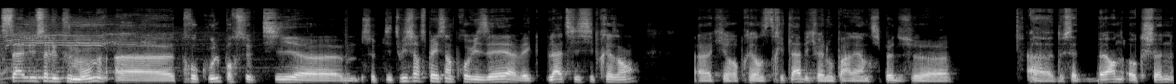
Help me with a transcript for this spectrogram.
Salut, salut tout le monde. Euh, trop cool pour ce petit, euh, Twitter Space improvisé avec Platz ici présent, euh, qui représente Street Lab et qui va nous parler un petit peu de cette burn auction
